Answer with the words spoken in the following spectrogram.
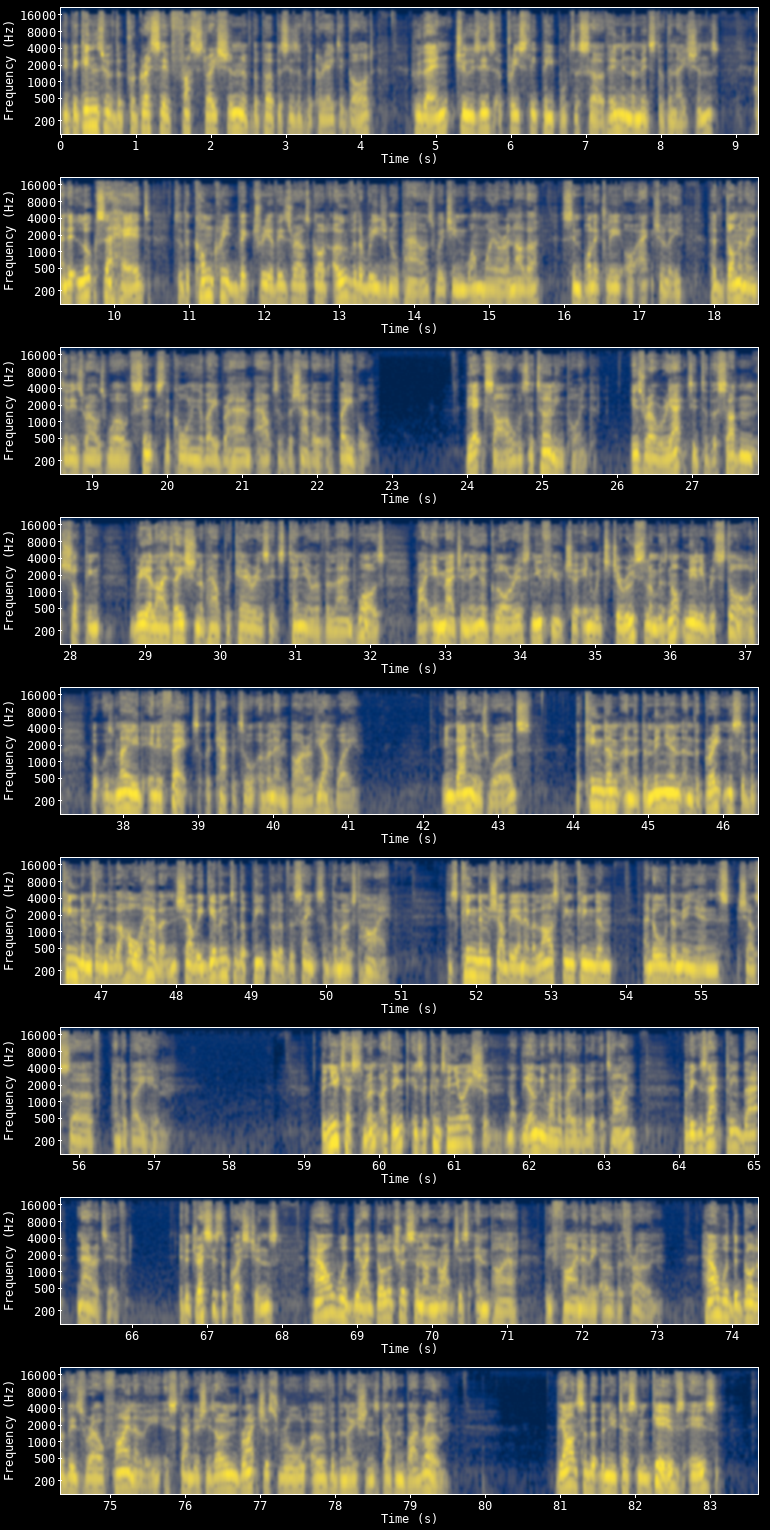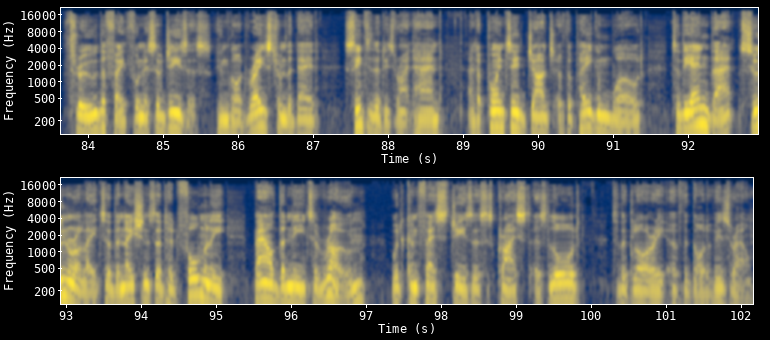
It begins with the progressive frustration of the purposes of the Creator God, who then chooses a priestly people to serve him in the midst of the nations, and it looks ahead to the concrete victory of Israel's God over the regional powers which, in one way or another, symbolically or actually, had dominated Israel's world since the calling of Abraham out of the shadow of Babel. The exile was the turning point. Israel reacted to the sudden, shocking realization of how precarious its tenure of the land was by imagining a glorious new future in which Jerusalem was not merely restored, but was made, in effect, the capital of an empire of Yahweh. In Daniel's words, the kingdom and the dominion and the greatness of the kingdoms under the whole heaven shall be given to the people of the saints of the Most High. His kingdom shall be an everlasting kingdom, and all dominions shall serve and obey him. The New Testament, I think, is a continuation, not the only one available at the time, of exactly that narrative. It addresses the questions how would the idolatrous and unrighteous empire be finally overthrown? How would the God of Israel finally establish his own righteous rule over the nations governed by Rome? The answer that the New Testament gives is through the faithfulness of Jesus, whom God raised from the dead, seated at his right hand, and appointed judge of the pagan world, to the end that, sooner or later, the nations that had formerly bowed the knee to Rome would confess Jesus Christ as Lord to the glory of the God of Israel.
